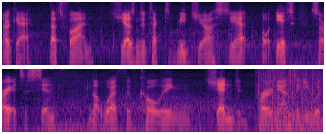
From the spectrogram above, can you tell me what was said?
Okay, that's fine. She hasn't detected me just yet. Or it. Sorry, it's a synth. Not worth of calling gendered pronouns that you would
